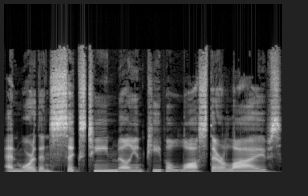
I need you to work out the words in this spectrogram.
and more than 16 million people lost their lives.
